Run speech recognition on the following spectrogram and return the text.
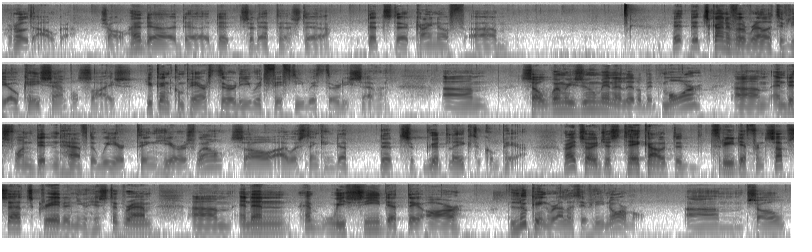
So the, the, the, so that's the that's the kind of um, it, it's kind of a relatively okay sample size. You can compare 30 with 50 with 37. Um, so when we zoom in a little bit more, um, and this one didn't have the weird thing here as well, so I was thinking that that's a good lake to compare. Right, so I just take out the three different subsets, create a new histogram, um, and then we see that they are looking relatively normal. Um, so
